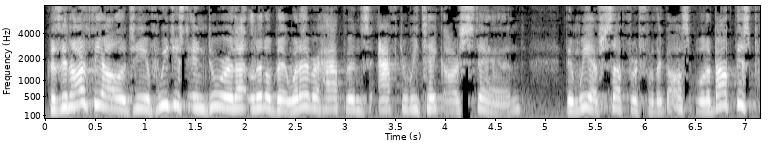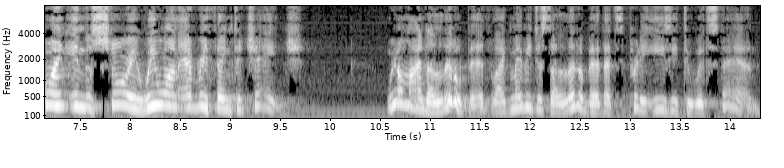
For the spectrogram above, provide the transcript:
Because in our theology, if we just endure that little bit, whatever happens after we take our stand, then we have suffered for the gospel. At about this point in the story, we want everything to change. We don't mind a little bit, like maybe just a little bit, that's pretty easy to withstand.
